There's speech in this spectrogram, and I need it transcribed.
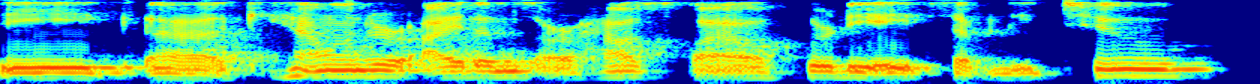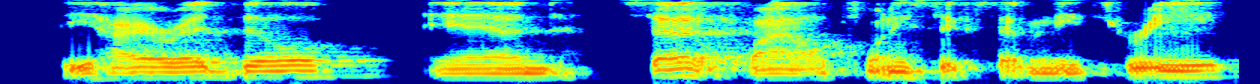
The uh, calendar items are House File 3872, the Higher Ed Bill, and Senate File 2673,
